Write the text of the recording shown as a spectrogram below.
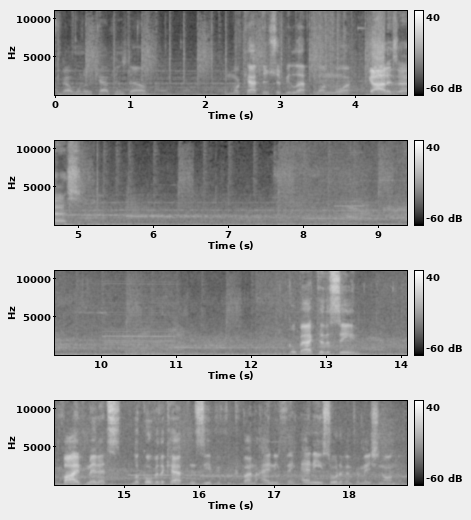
I got one of the captains down. One more captain should be left. One more. Got his ass. Go back to the scene. Five minutes. Look over the captain. See if you can find anything, any sort of information on them.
